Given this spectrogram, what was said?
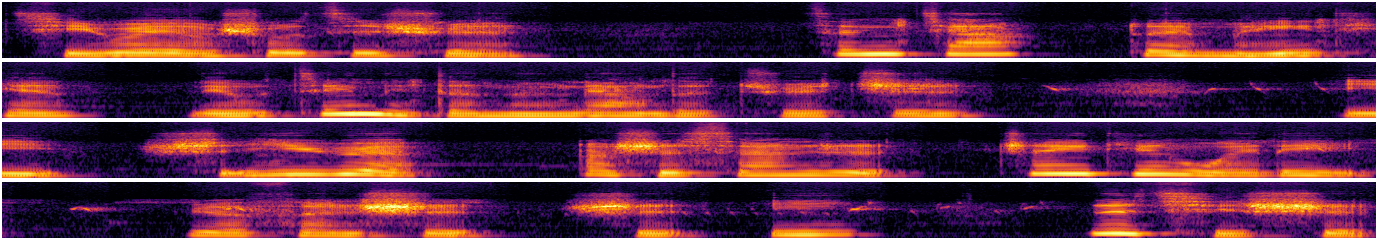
奇瑞尔数字学，增加对每一天流经你的能量的觉知。以十一月二十三日这一天为例，月份是十一，日期是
